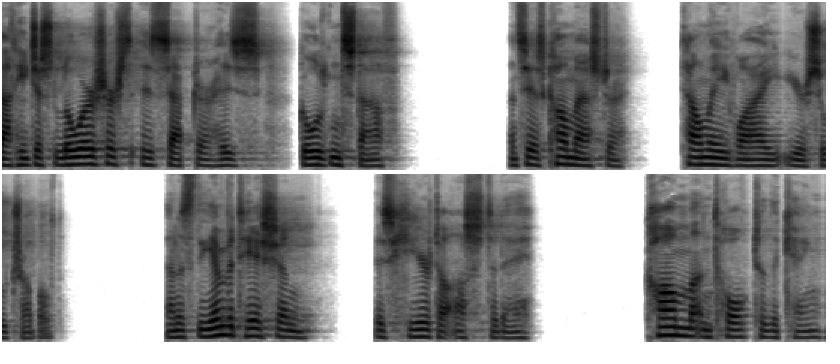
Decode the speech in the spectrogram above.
that he just lowers her, his scepter, his golden staff, and says, Come, Esther, tell me why you're so troubled. And it's the invitation is here to us today. Come and talk to the king.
